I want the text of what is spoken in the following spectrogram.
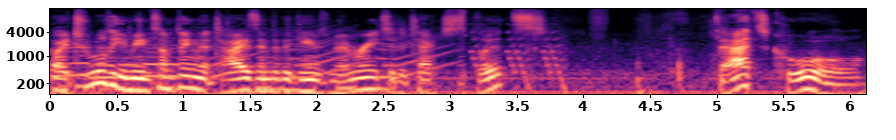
By tool, do you mean something that ties into the game's memory to detect splits? That's cool.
